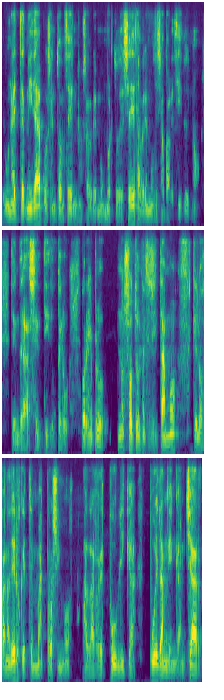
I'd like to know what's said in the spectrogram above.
una eternidad, pues entonces nos habremos muerto de sed, habremos desaparecido y no tendrá sentido. Pero, por ejemplo, nosotros necesitamos que los ganaderos que estén más próximos a la red pública puedan enganchar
